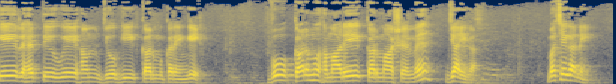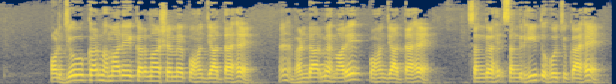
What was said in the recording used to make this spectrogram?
के रहते हुए हम जो भी कर्म करेंगे वो कर्म हमारे कर्माशय में जाएगा। बचेगा नहीं। और जो कर्म हमारे कर्माशय में पहुँच जाता है भंडार में हमारे पहुँच जाता है संग्रह, संग्रहित हो चुका है,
